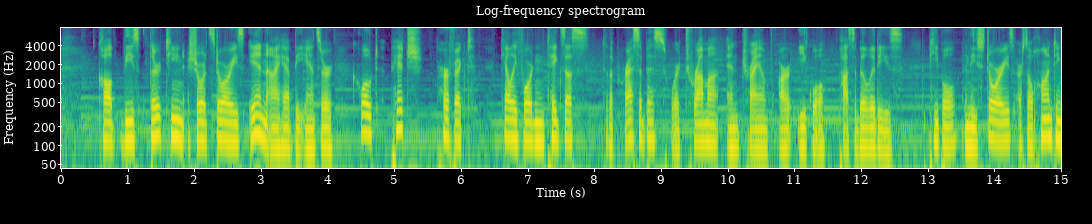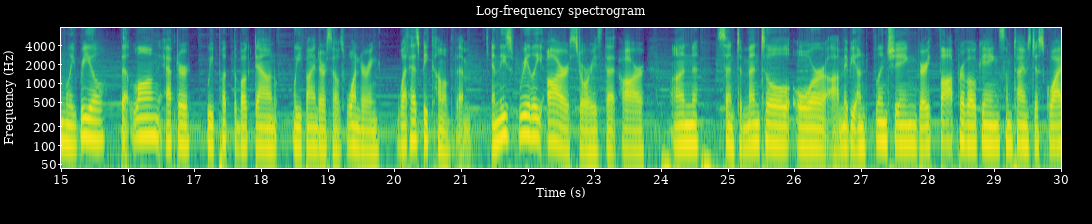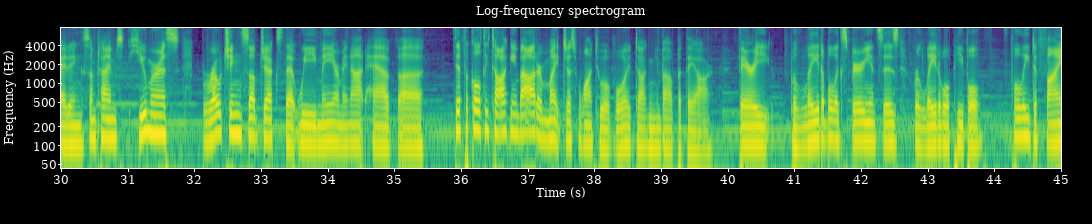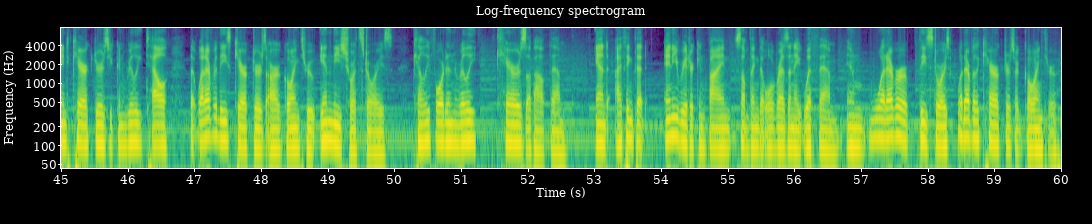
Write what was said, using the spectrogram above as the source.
called These 13 Short Stories in I Have the Answer, quote, pitch perfect. Kelly Fordon takes us to the precipice where trauma and triumph are equal possibilities. The people in these stories are so hauntingly real that long after we put the book down, we find ourselves wondering what has become of them. And these really are stories that are unsentimental or uh, maybe unflinching, very thought provoking, sometimes disquieting, sometimes humorous, broaching subjects that we may or may not have uh, difficulty talking about or might just want to avoid talking about, but they are. Very relatable experiences, relatable people, fully defined characters. You can really tell that whatever these characters are going through in these short stories, Kelly Fordon really cares about them. And I think that any reader can find something that will resonate with them in whatever these stories, whatever the characters are going through,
